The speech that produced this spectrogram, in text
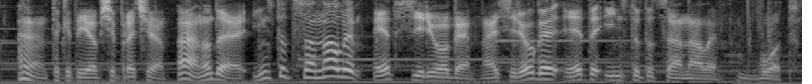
так это я вообще про что? А, ну да, институционалы — это Серега, а Серега — это институционалы. Вот.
